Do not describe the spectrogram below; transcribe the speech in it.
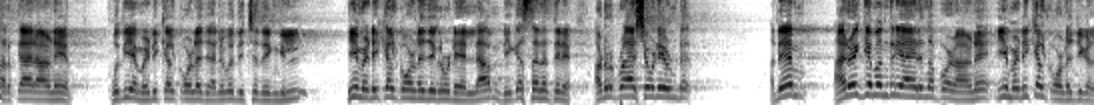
സർക്കാരാണ് പുതിയ മെഡിക്കൽ കോളേജ് അനുവദിച്ചതെങ്കിൽ ഈ മെഡിക്കൽ കോളേജുകളുടെ എല്ലാം വികസനത്തിന് അടൂർ പ്രകാശ് ഇവിടെയുണ്ട്. അദ്ദേഹം ആരോഗ്യമന്ത്രി ആയിരുന്നപ്പോഴാണ് ഈ മെഡിക്കൽ കോളേജുകൾ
